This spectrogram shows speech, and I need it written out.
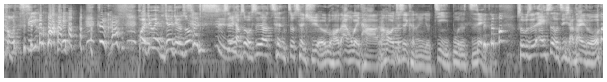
好奇怪，这个或者就会你就会觉得说，真是是不是想说我是要趁就趁虚而入，好好的安慰他，然后就是可能有进一步的之类的，是不是？哎、是我自己想太多。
